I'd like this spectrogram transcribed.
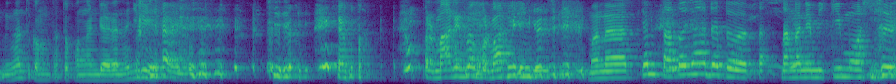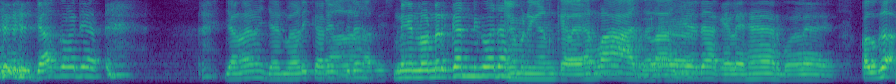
Dengan tukang tato pangandaran aja dia. Yang per- permanen bang, permanen gitu sih. Mana kan tatonya ada tuh ta- tangannya Mickey Mouse. Jago dia. Jangan jangan balik Karis udah. Karis. Mendingan Lonergan nih gua dah. Ya mendingan ke leher lah, jelas. Iya dah kayak leher boleh. Kalau enggak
